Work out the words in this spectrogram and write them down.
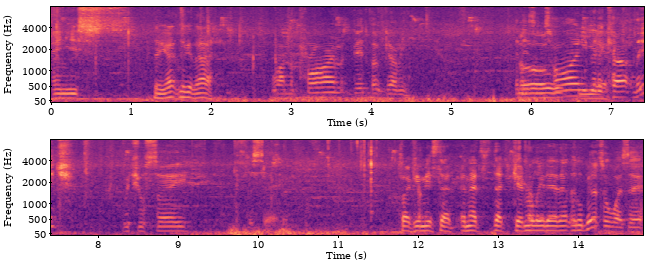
and you s- there you go, look at that. one the prime bit of gummy. And there's a Oh, tiny bit of cartilage, which you'll see just there. So if you miss that and that's that's generally there that little bit. That's always there.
